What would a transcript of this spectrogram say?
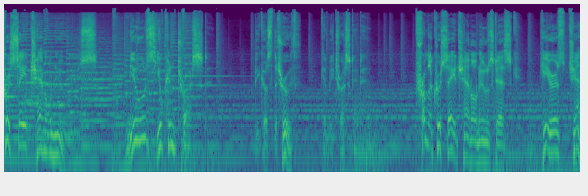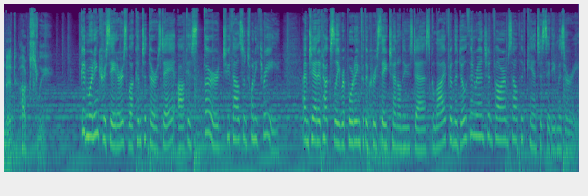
Crusade Channel News. News you can trust. Because the truth can be trusted. From the Crusade Channel News Desk, here's Janet Huxley. Good morning, Crusaders. Welcome to Thursday, August 3rd, 2023. I'm Janet Huxley reporting for the Crusade Channel News Desk, live from the Dothan Ranch and Farm south of Kansas City, Missouri.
